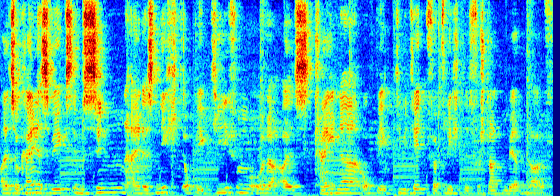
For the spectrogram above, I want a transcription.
also keineswegs im Sinn eines nicht objektiven oder als keiner Objektivität verpflichtet verstanden werden darf.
